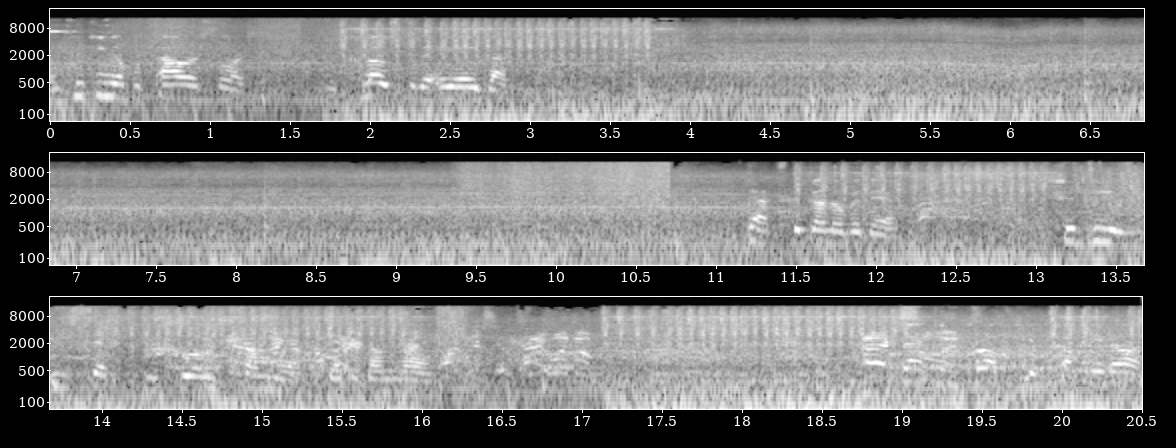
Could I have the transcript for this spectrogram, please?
I'm picking up a power source. We're close to the AA gun. That's the gun over there. Should be a reset control somewhere get it online. Excellent! Dropship coming in on.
